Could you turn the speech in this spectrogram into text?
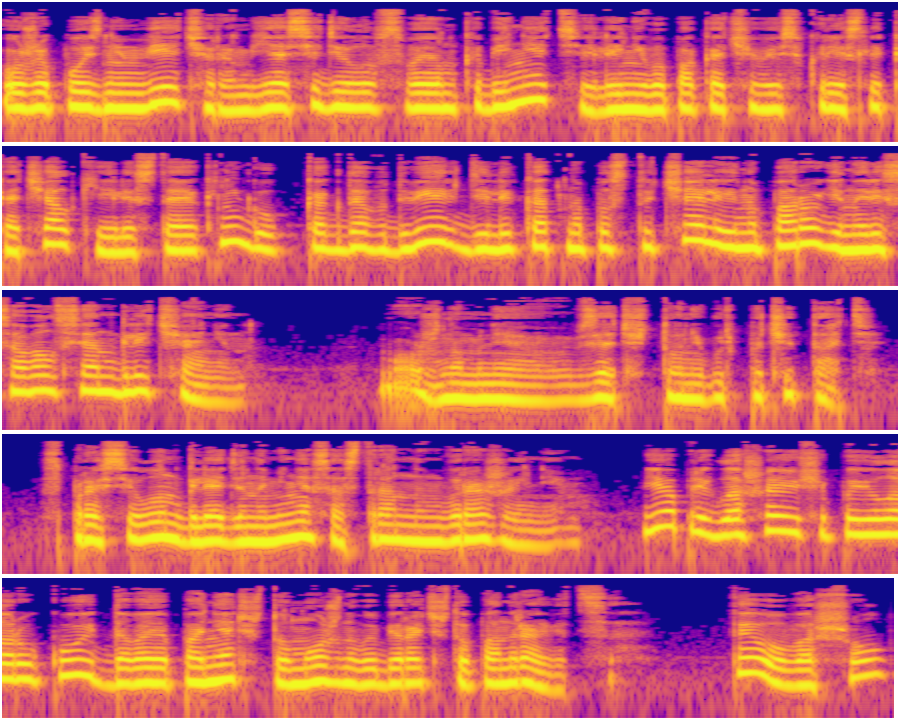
Уже поздним вечером я сидела в своем кабинете, лениво покачиваясь в кресле качалки и листая книгу, когда в дверь деликатно постучали, и на пороге нарисовался англичанин. «Можно мне взять что-нибудь почитать?» — спросил он, глядя на меня со странным выражением. Я приглашающе повела рукой, давая понять, что можно выбирать, что понравится. Тео вошел,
